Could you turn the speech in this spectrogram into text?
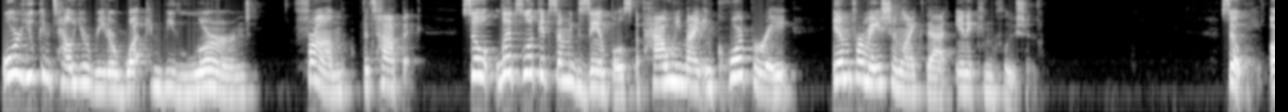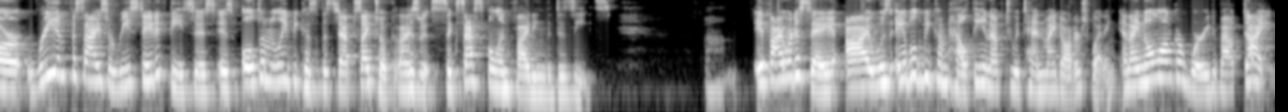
or you can tell your reader what can be learned from the topic. So, let's look at some examples of how we might incorporate information like that in a conclusion. Our re emphasized or restated thesis is ultimately because of the steps I took, that I was successful in fighting the disease. Um, if I were to say, I was able to become healthy enough to attend my daughter's wedding, and I no longer worried about dying.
